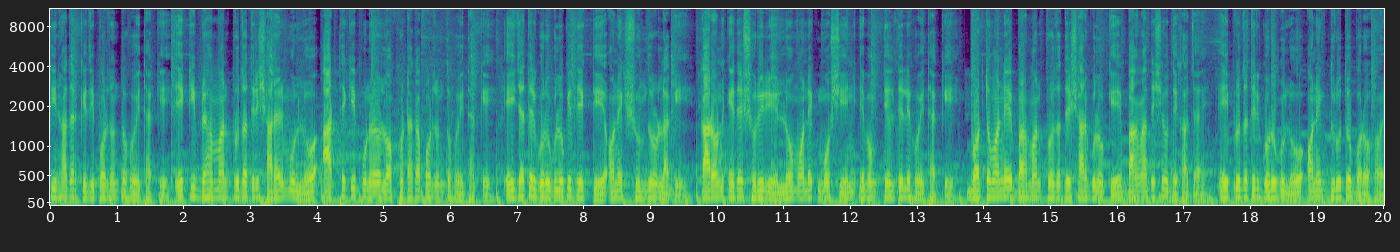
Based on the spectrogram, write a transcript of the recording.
তিন হাজার কেজি পর্যন্ত হয়ে থাকে। একটি ব্রাহ্মণ প্রজাতির সারের মূল্য আট থেকে পনেরো লক্ষ টাকা পর্যন্ত হয়ে থাকে। এই জাতের গরুগুলোকে দেখতে অনেক সুন্দর লাগে, কারণ এদের শরীরে লোম অনেক মসৃণ এবং তেলতেলে হয়ে থাকে। বর্তমানে ব্রাহ্মণ প্রজাতির সারগুলোকে বাংলাদেশেও দেখা যায়। এই প্রজাতির গরুগুলো অনেক দ্রুত বড় হয়।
